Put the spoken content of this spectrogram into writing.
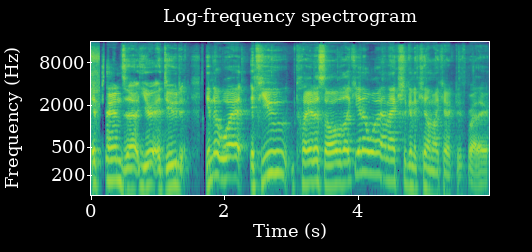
It turns out you're a dude. You know what? If you played us all like, you know what? I'm actually gonna kill my character's brother.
